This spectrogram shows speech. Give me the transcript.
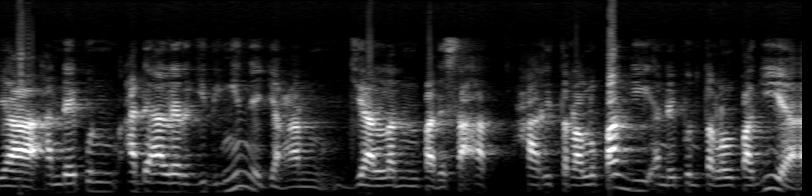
ya andai pun ada alergi dingin ya jangan jalan pada saat hari terlalu pagi. Andai pun terlalu pagi ya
